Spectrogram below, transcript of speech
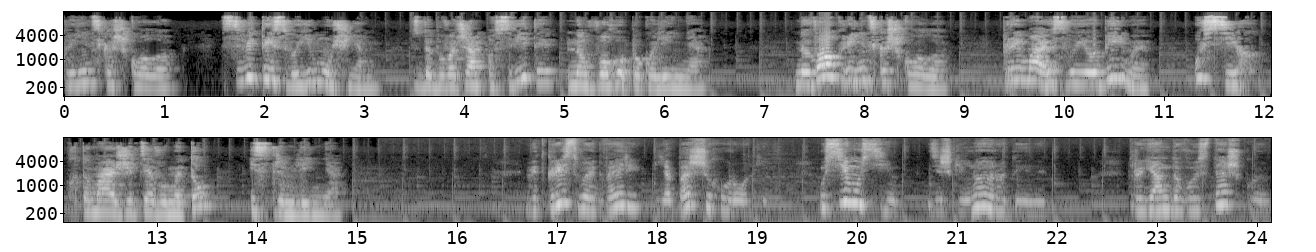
Українська школа. Світи своїм учням, здобувачам освіти нового покоління. Нова українська школа. Приймає свої обійми усіх, хто має життєву мету і стремління. Відкрий свої двері для перших уроків. Усім усім зі шкільної родини. Трояндовою стежкою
